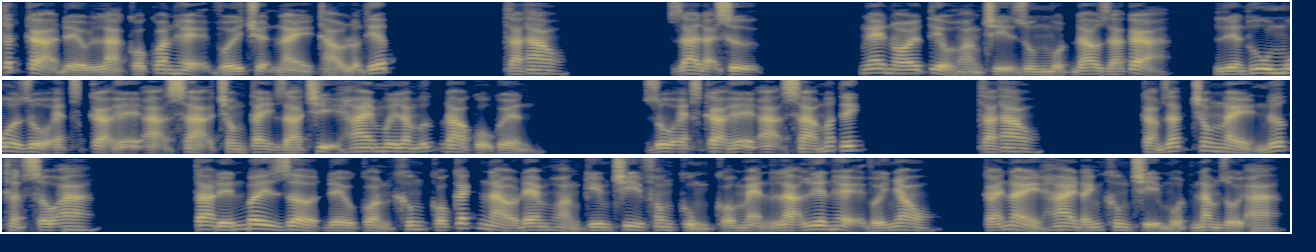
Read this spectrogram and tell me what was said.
tất cả đều là có quan hệ với chuyện này thảo luận tiếp. Tà thao. Ra đại sự. Nghe nói tiểu hoàng chỉ dùng một đao giá cả, liền thu mua rổ s hệ ạ xạ trong tay giá trị hai mươi lăm ức đao cổ quyền. Rổ s hệ ạ xạ mất tích. Tà thao. Cảm giác trong này nước thật sâu a ta đến bây giờ đều còn không có cách nào đem hoàng kim chi phong cùng có mẹn lạ liên hệ với nhau, cái này hai đánh không chỉ một năm rồi à?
